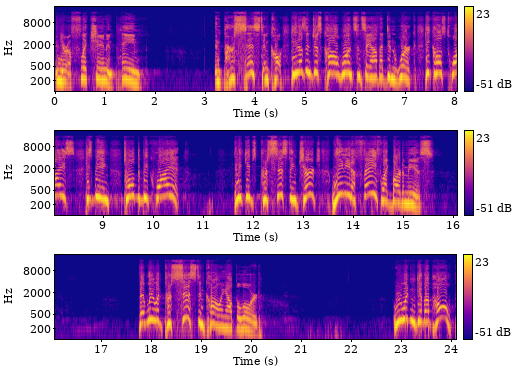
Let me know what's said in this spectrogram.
in your affliction and pain and persist and call. He doesn't just call once and say, oh, that didn't work. He calls twice. He's being told to be quiet. And he keeps persisting. Church, we need a faith like Bartimaeus. That we would persist in calling out the Lord. We wouldn't give up hope.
